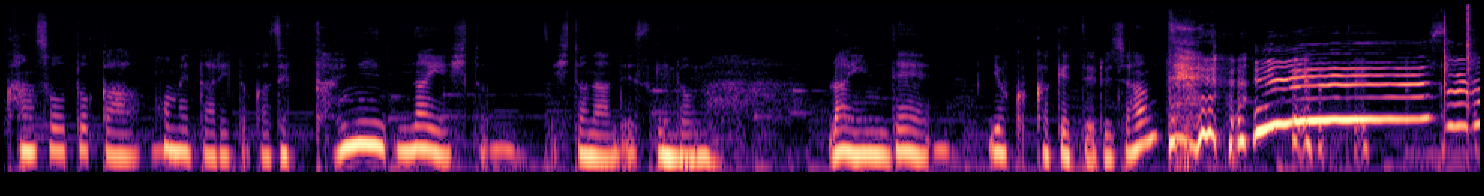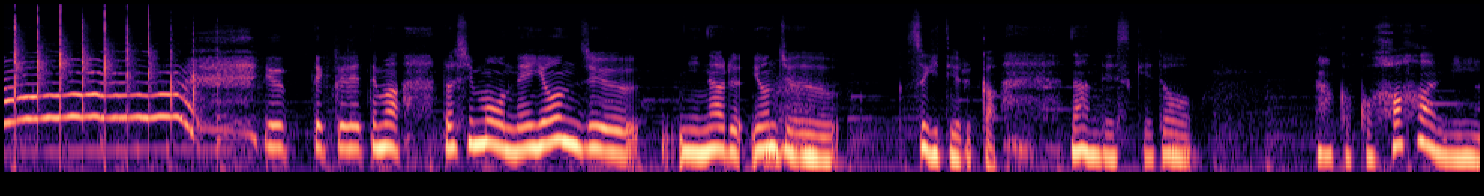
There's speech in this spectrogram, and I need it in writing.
感想とか褒めたりとか絶対にない人人なんですけど、うん LINE で「よくかけてるじゃんって。言ってくれてまあ私もうね40になる40過ぎてるかなんですけど、なんかこう母に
